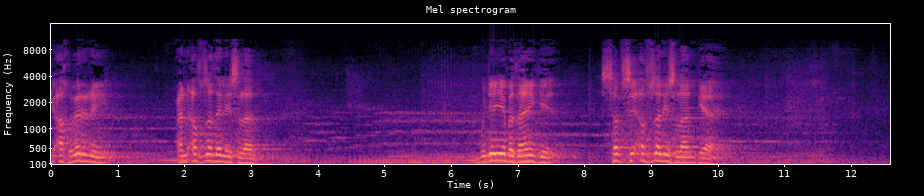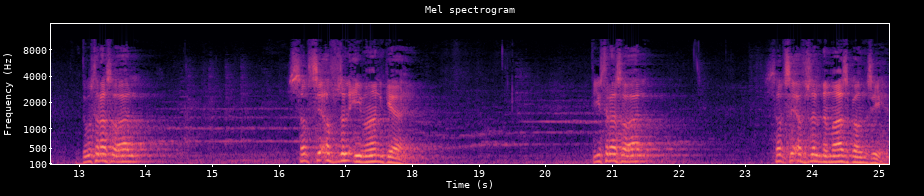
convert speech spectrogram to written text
کہ اخبر نے ان افضل الاسلام۔ مجھے یہ بتائیں کہ سب سے افضل اسلام کیا ہے؟ دوسرا سوال، سب سے افضل ایمان کیا ہے؟ تیسرا سوال، سب سے افضل نماز کون سی ہے؟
